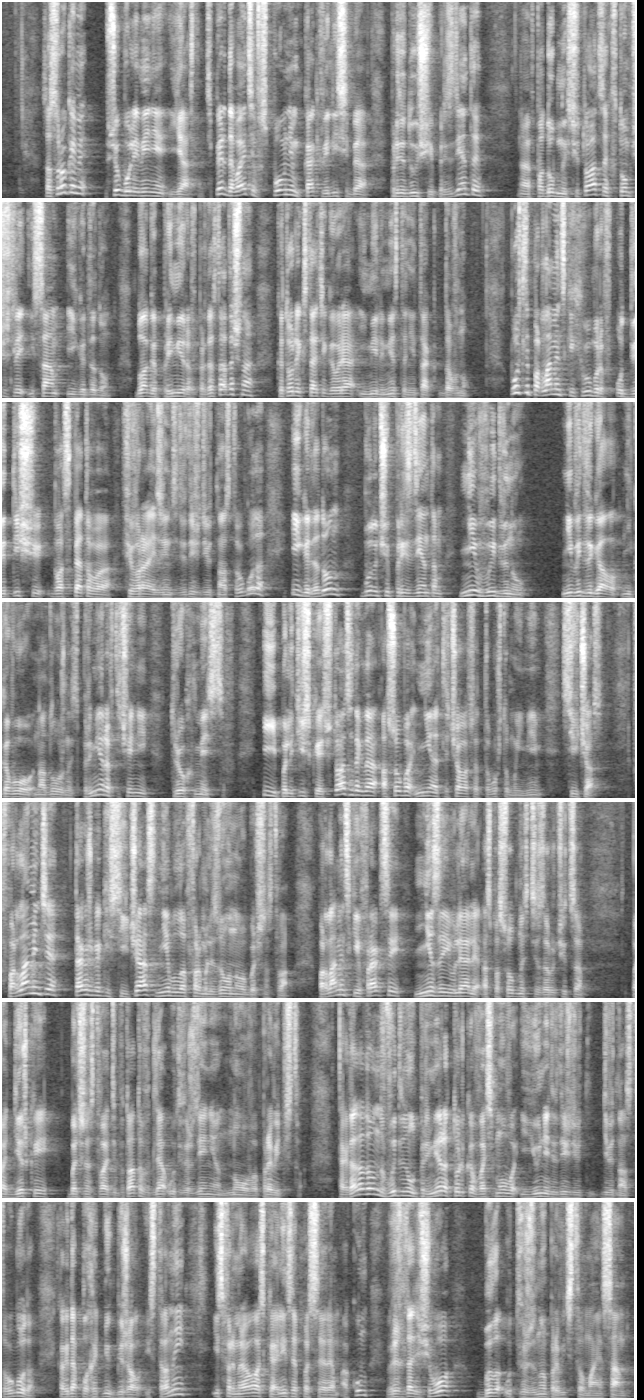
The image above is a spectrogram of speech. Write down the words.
Со сроками все более-менее ясно. Теперь давайте вспомним, как вели себя предыдущие президенты в подобных ситуациях, в том числе и сам Игорь Дадон. Благо, примеров предостаточно, которые, кстати говоря, имели место не так давно. После парламентских выборов от 2025 февраля извините, 2019 года Игорь Дадон, будучи президентом, не выдвинул, не выдвигал никого на должность премьера в течение трех месяцев. И политическая ситуация тогда особо не отличалась от того, что мы имеем сейчас. В парламенте, так же как и сейчас, не было формализованного большинства. Парламентские фракции не заявляли о способности заручиться поддержкой большинства депутатов для утверждения нового правительства. Тогда Дадон выдвинул примеры только 8 июня 2019 года, когда Плохотнюк бежал из страны и сформировалась коалиция ПСРМ-АКУМ, в результате чего было утверждено правительство Майя Санду.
